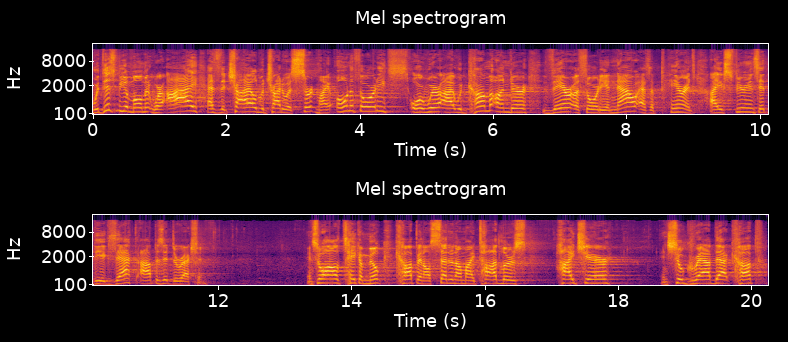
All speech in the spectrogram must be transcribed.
would this be a moment where I, as the child, would try to assert my own authority, or where I would come under their authority? And now, as a parent, I experience it the exact opposite direction. And so I'll take a milk cup and I'll set it on my toddler's high chair, and she'll grab that cup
